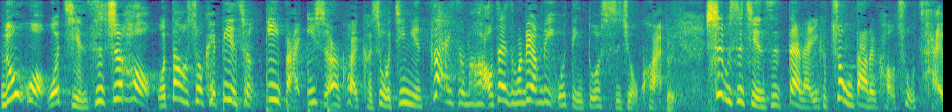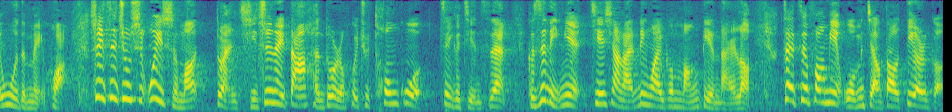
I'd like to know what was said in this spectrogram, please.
如果我减资之后，我到时候可以变成一百一十二块，可是我今年再怎么好，再怎么亮丽，我顶多十九块。对，是不是减资带来一个重大的好处？财务的美化。所以这就是为什么短期之内，大家很多人会去通过这个减资案。可是里面接下来另外一个盲点来了，在这方面我们讲到第二个，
